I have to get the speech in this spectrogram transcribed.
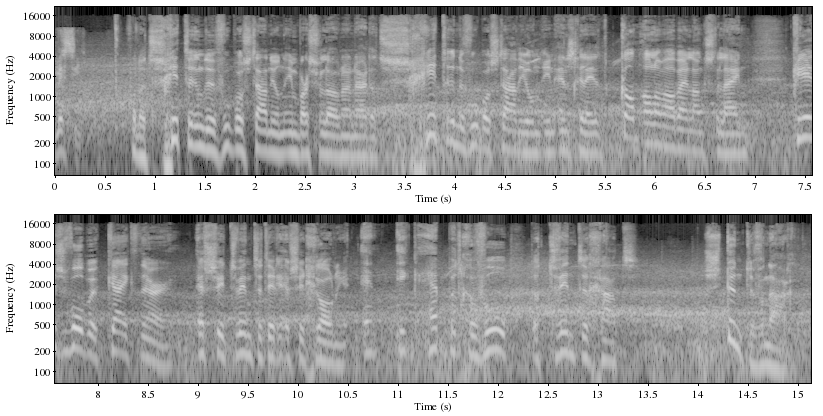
Messi. Van het schitterende voetbalstadion in Barcelona... naar dat schitterende voetbalstadion in Enschede. Het kan allemaal bij langs de lijn. Chris Wobbe kijkt naar FC Twente tegen FC Groningen. En ik heb het gevoel dat Twente gaat stunten vandaag.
